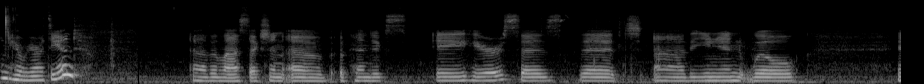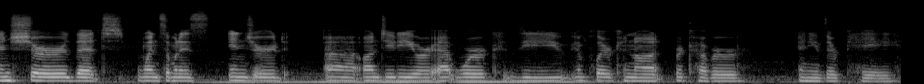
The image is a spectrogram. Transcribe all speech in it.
And here we are at the end. Uh, the last section of Appendix A here says that uh, the union will ensure that when someone is injured uh, on duty or at work, the employer cannot recover any of their pay.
